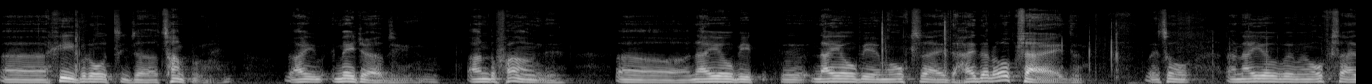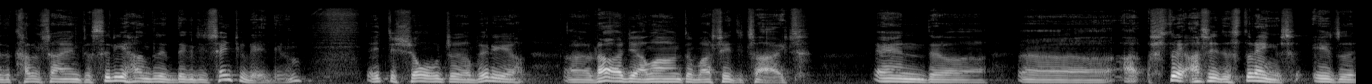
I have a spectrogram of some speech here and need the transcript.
Uh, he brought the sample. I measured and found uh, niobic, uh, niobium oxide hydroxide. So uh, niobium oxide calcined 300 degrees centigrade. You know. It shows a very uh, large amount of acid sites and uh, uh, acid strength is uh,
